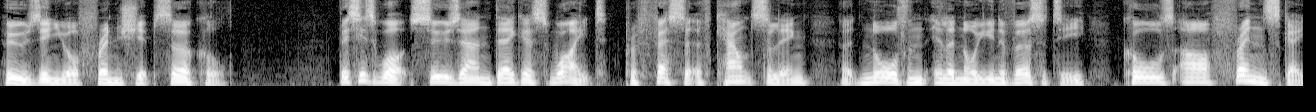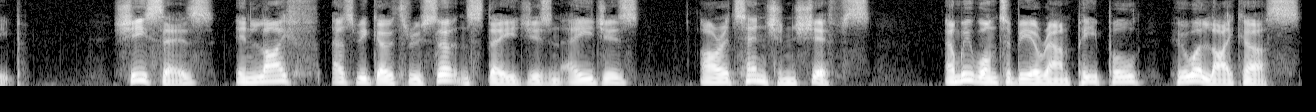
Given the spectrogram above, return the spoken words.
who's in your friendship circle. This is what Suzanne Degges-White, Professor of Counselling at Northern Illinois University, calls our friendscape. She says, in life, as we go through certain stages and ages, our attention shifts, and we want to be around people who are like us.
